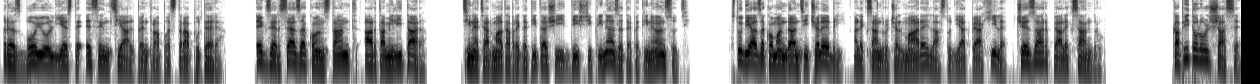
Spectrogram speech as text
războiul este esențial pentru a păstra puterea. Exersează constant arta militară. Țineți armata pregătită și disciplinează-te pe tine însuți. Studiază comandanții celebri. Alexandru cel Mare l-a studiat pe Ahile, Cezar pe Alexandru. Capitolul 6.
